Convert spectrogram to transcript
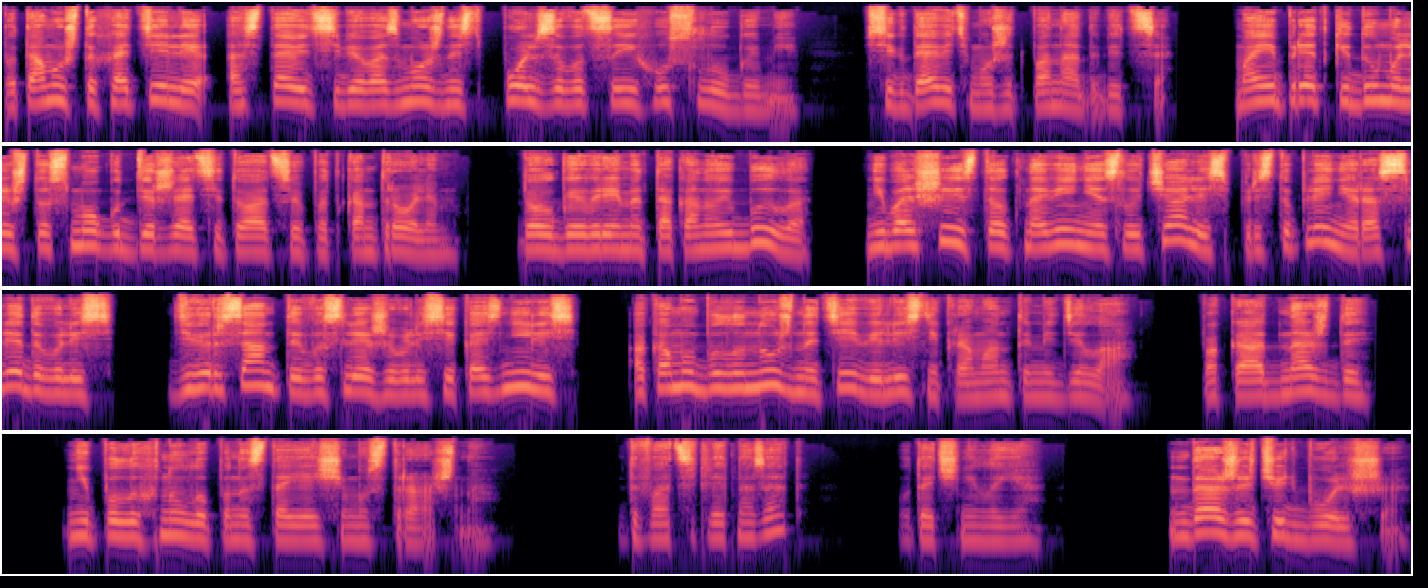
потому что хотели оставить себе возможность пользоваться их услугами. Всегда ведь может понадобиться. Мои предки думали, что смогут держать ситуацию под контролем. Долгое время так оно и было. Небольшие столкновения случались, преступления расследовались, диверсанты выслеживались и казнились, а кому было нужно, те вели с некромантами дела. Пока однажды не полыхнуло по-настоящему страшно. «Двадцать лет назад?» — уточнила я. «Даже чуть больше.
